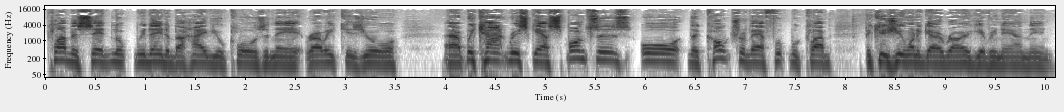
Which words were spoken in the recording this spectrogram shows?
club has said, look, we need a behavioural clause in there, Rowie, because you're, uh, we can't risk our sponsors or the culture of our football club because you want to go rogue every now and then.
